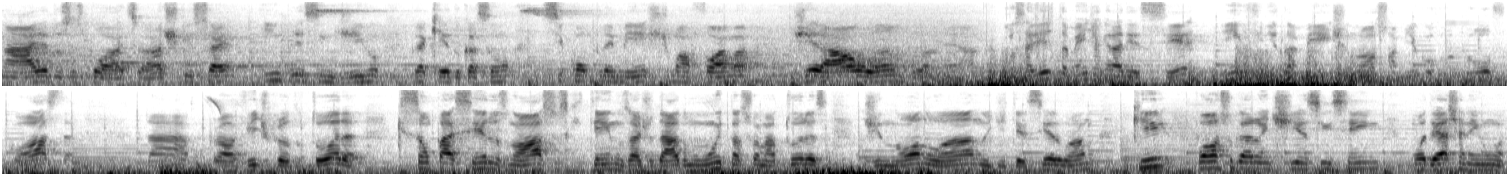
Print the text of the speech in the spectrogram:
na área dos esportes. Eu acho que isso é imprescindível para que a educação se complemente de uma forma geral, ampla. Né? Gostaria também de agradecer infinitamente o nosso amigo Rodolfo Costa, da ProVid Produtora, que são parceiros nossos, que têm nos ajudado muito nas formaturas de nono ano, de terceiro ano, que posso garantir, assim, sem modéstia nenhuma,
